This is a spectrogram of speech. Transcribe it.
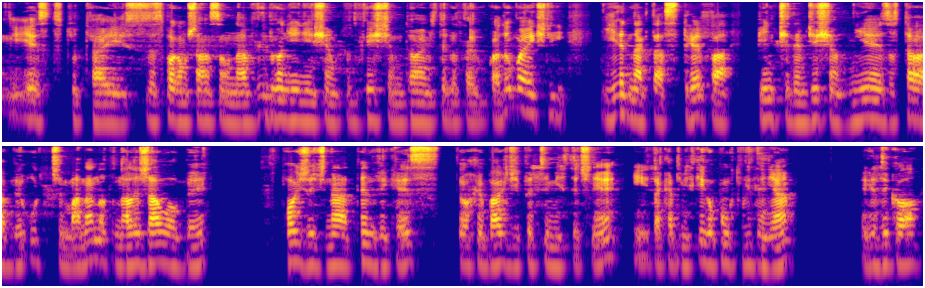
jest tutaj ze sporą szansą na wybronienie się przed wyjściem dołem z tego całego układu, bo jeśli jednak ta strefa 5,70 nie zostałaby utrzymana, no to należałoby spojrzeć na ten wykres trochę bardziej pesymistycznie i z akademickiego punktu widzenia ryzyko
